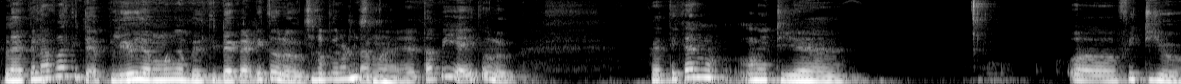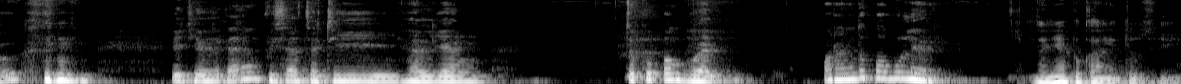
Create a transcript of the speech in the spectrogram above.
lah kenapa tidak beliau yang mengambil tindakan itu loh Cukup ironis. pertama ya tapi ya itu loh berarti kan media eh, video video sekarang bisa jadi hal yang cukup membuat orang itu populer Sebenarnya bukan itu sih.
